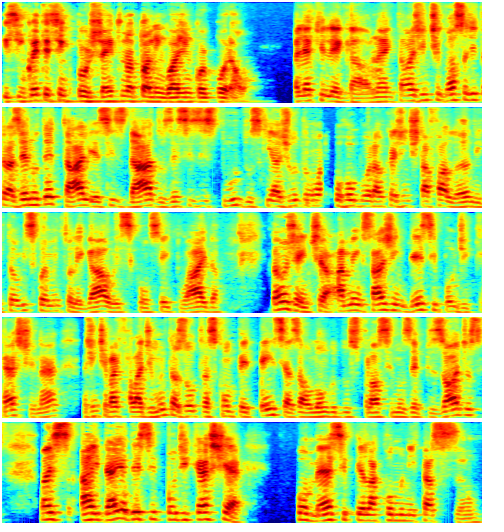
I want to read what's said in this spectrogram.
e 55% na tua linguagem corporal. Olha que legal, né? Então a gente gosta de trazer no detalhe esses dados, esses estudos que ajudam a corroborar o que a gente está falando. Então isso foi muito legal, esse conceito AIDA. Então, gente, a mensagem desse podcast, né? A gente vai falar de muitas outras competências ao longo dos próximos episódios, mas a ideia desse podcast é comece pela comunicação.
